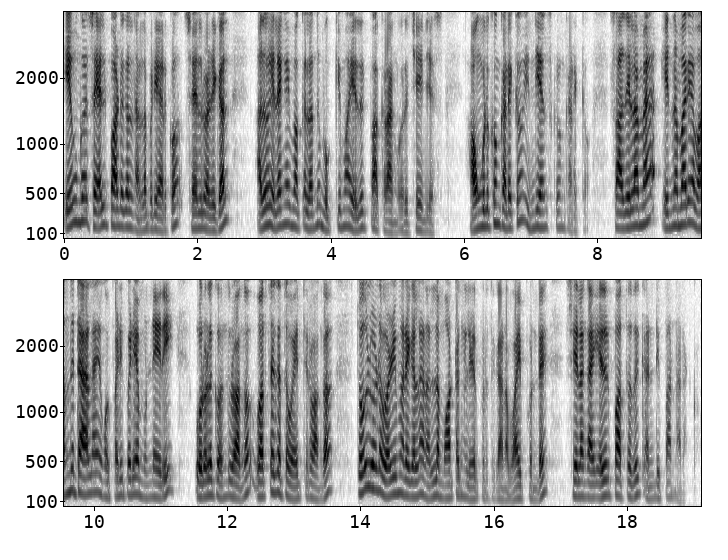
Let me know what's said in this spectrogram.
இவங்க செயல்பாடுகள் நல்லபடியாக இருக்கும் செயல் வழிகள் அதுவும் இலங்கை மக்கள் வந்து முக்கியமாக எதிர்பார்க்குறாங்க ஒரு சேஞ்சஸ் அவங்களுக்கும் கிடைக்கும் இந்தியன்ஸுக்கும் கிடைக்கும். ஸோ அது இல்லாமல் இந்த மாதிரியாக வந்துட்டாலே இவங்க படிப்படியாக முன்னேறி ஓரளவுக்கு வந்துடுவாங்க வர்த்தகத்தை உயர்த்திடுவாங்க தொழிலோட வழிமுறைகள்லாம் நல்ல மாற்றங்கள் ஏற்படுறதுக்கான வாய்ப்புண்டு. ஸ்ரீலங்கா எதிர்பார்த்தது கண்டிப்பாக நடக்கும்.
